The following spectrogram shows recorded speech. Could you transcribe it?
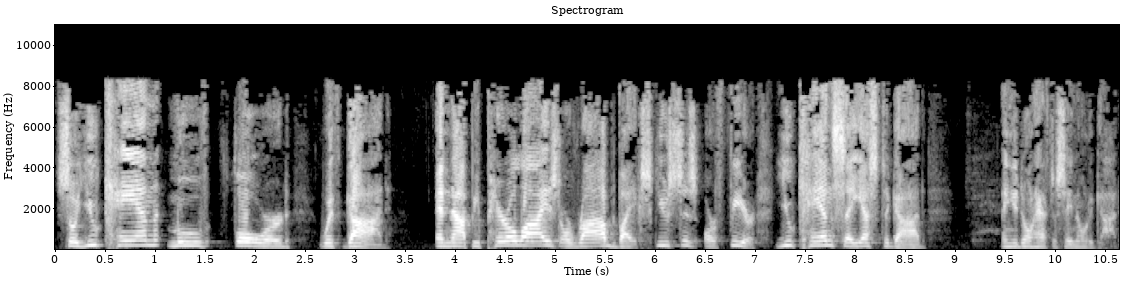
So you can move forward with God and not be paralyzed or robbed by excuses or fear. You can say yes to God and you don't have to say no to God.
